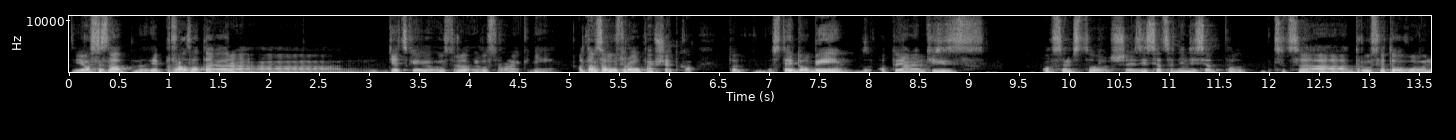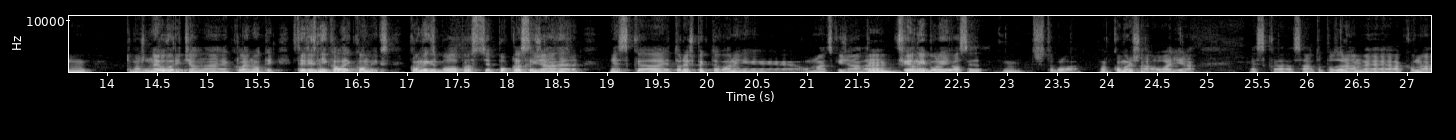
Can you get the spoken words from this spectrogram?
je vlastne zlá, je prvá zlatá éra a detskej ilustro, ilustrované knihy. Ale tam sa ilustrovalo úplne všetko. To, z tej doby, od ja neviem, 1860-70 po cca druhú svetovú vojnu, to máš neuveriteľné klenoty. Vtedy vznikal aj komiks. Komiks bol proste pokleslý žáner Dneska je to rešpektovaný umelecký žáner. Hmm. Filmy boli vlastne, či hm, to bola komerčná hovadina. Dneska sa na to pozeráme ako na,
